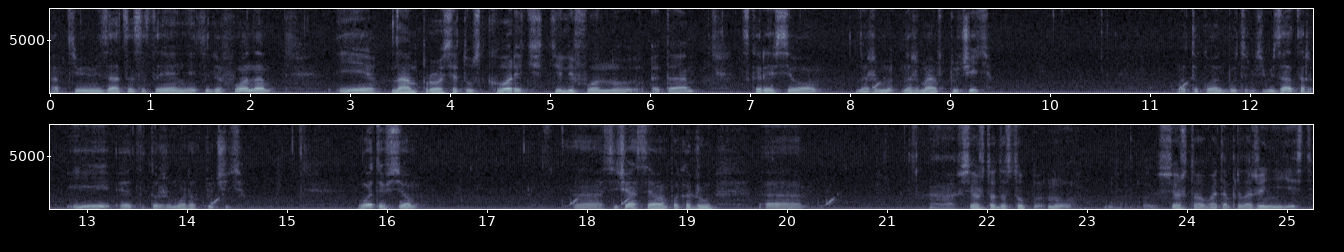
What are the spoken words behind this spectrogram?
оптимизация состояния телефона. И нам просят ускорить телефон, ну это скорее всего, нажим, нажимаем включить. Вот такой вот будет оптимизатор. И это тоже можно включить. Вот и все. А, сейчас я вам покажу, а, все, что доступно, ну, все, что в этом приложении есть.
